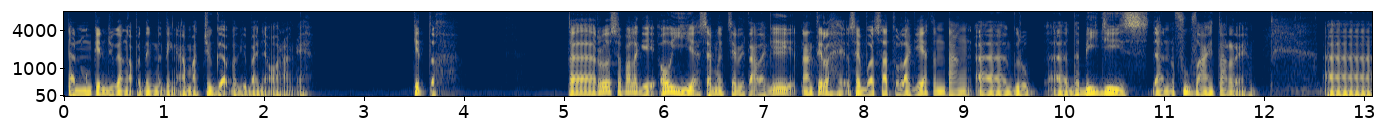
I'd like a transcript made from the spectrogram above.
Dan mungkin juga nggak penting-penting amat juga bagi banyak orang ya. Gitu. Terus apa lagi? Oh iya, saya mau cerita lagi. Nantilah saya buat satu lagi ya tentang uh, grup uh, The Bee Gees dan Foo Fighter ya. Uh,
